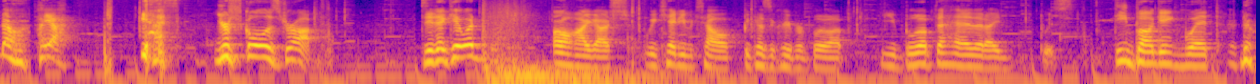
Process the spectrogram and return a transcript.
No, hiya! Yes! Your skull is dropped. Did I get one? Oh my gosh, we can't even tell because the creeper blew up. He blew up the head that I was debugging with. No.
